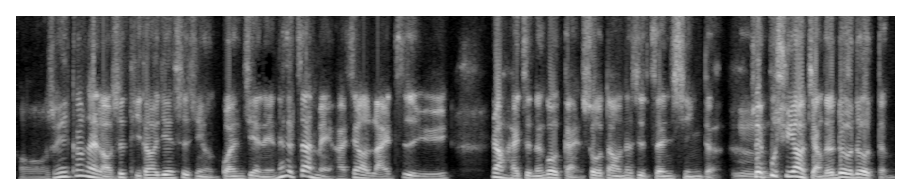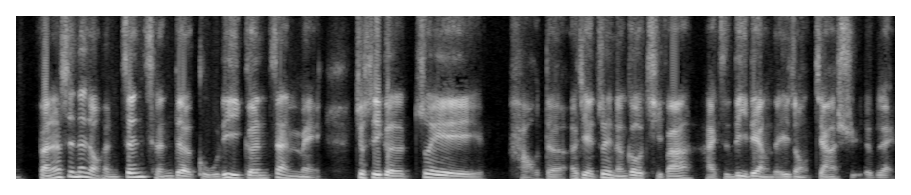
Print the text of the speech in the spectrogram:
哦，所以刚才老师提到一件事情很关键诶，那个赞美还是要来自于。让孩子能够感受到那是真心的，所以不需要讲的热热等，反而是那种很真诚的鼓励跟赞美，就是一个最好的，而且最能够启发孩子力量的一种嘉许，对不对？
